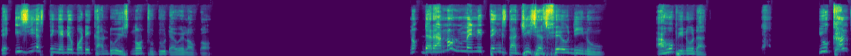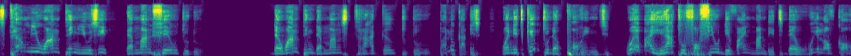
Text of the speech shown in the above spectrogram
the easiest thing anybody can do is not to do the will of God. No, there are not many things that Jesus failed in. Oh. I hope you know that. You can't tell me one thing you see the man failed to do. The one thing the man struggled to do. But look at this. When it came to the point whereby he had to fulfill divine mandate, the will of God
